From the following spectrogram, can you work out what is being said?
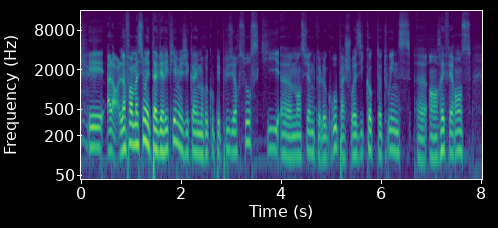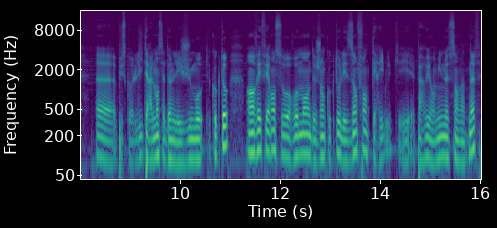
Et alors, l'information est à vérifier, mais j'ai quand même recoupé plusieurs sources qui euh, mentionnent que le groupe a choisi Cocteau Twins euh, en référence, euh, puisque littéralement ça donne les jumeaux de Cocteau, en référence au roman de Jean Cocteau Les Enfants Terribles, qui est paru en 1929,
